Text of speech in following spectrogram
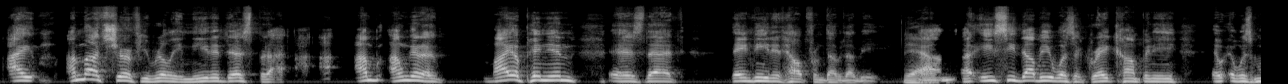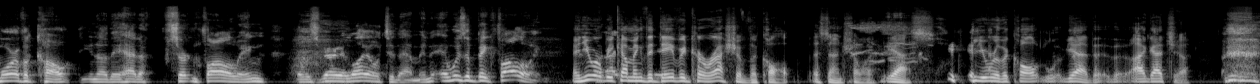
I I'm not sure if you really needed this, but I, I I'm I'm gonna. My opinion is that they needed help from WWE. Yeah. Um, uh, ECW was a great company. It, it was more of a cult. You know, they had a certain following that was very loyal to them, and it was a big following. And you were becoming the David Koresh of the cult, essentially. Yes, you were the cult. Yeah, the, the, I got you.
